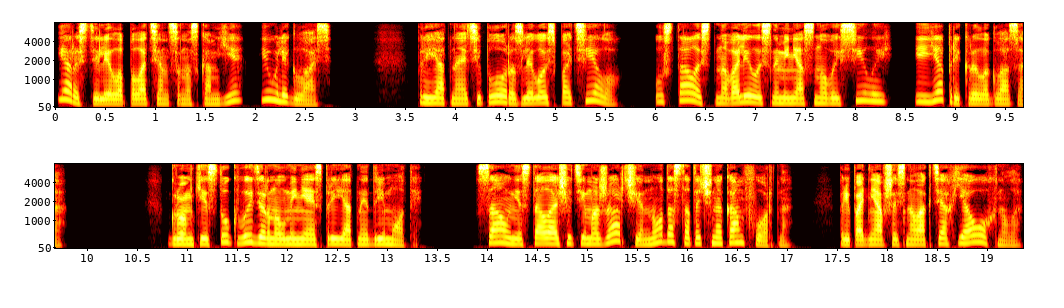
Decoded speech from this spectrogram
Я расстелила полотенце на скамье и улеглась. Приятное тепло разлилось по телу, усталость навалилась на меня с новой силой, и я прикрыла глаза. Громкий стук выдернул меня из приятной дремоты. В сауне стало ощутимо жарче, но достаточно комфортно. Приподнявшись на локтях, я охнула.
